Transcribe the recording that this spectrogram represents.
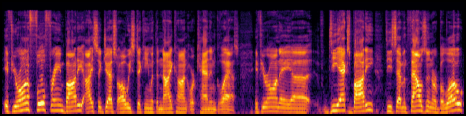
If you're on a full frame body, I suggest always sticking with the Nikon or Canon glass. If you're on a uh, DX body, D7000 or below,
